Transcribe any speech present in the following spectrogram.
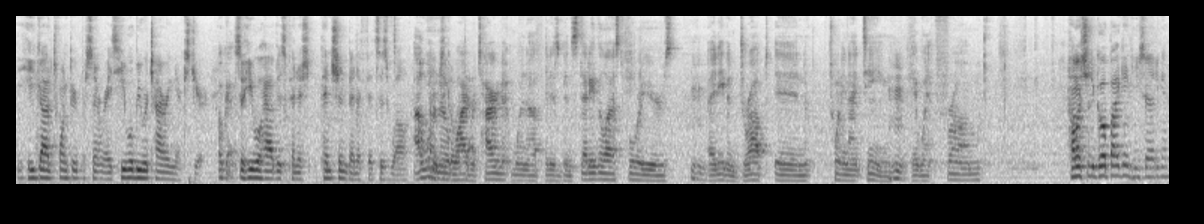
he got a 23% raise. He will be retiring next year. Okay. So he will have his pension, pension benefits as well. I want to know why retirement went up. It has been steady the last four years. Mhm. It even dropped in 2019. Mhm. It went from How much did it go up by again? Can you say that again?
